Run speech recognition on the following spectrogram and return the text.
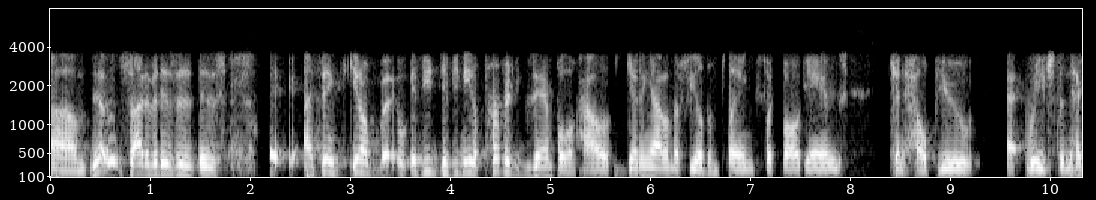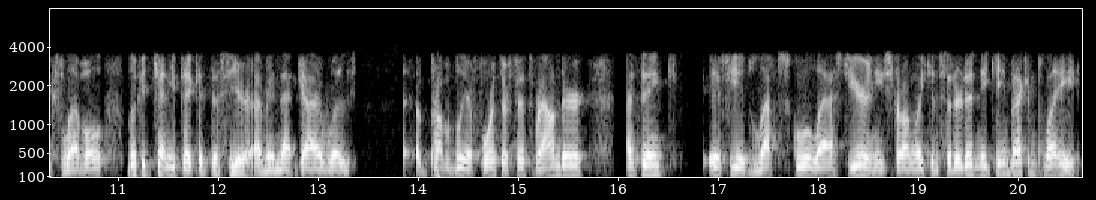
Um, the other side of it is, is, is, I think, you know, if you if you need a perfect example of how getting out on the field and playing football games can help you reach the next level, look at Kenny Pickett this year. I mean, that guy was probably a fourth or fifth rounder. I think if he had left school last year and he strongly considered it and he came back and played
